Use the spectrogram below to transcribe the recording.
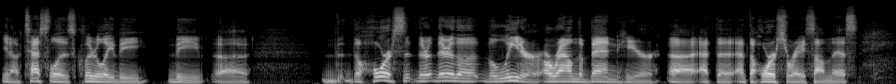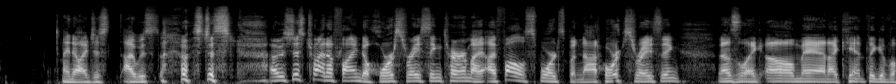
you know Tesla is clearly the the uh, the, horse. They're they're the the leader around the bend here uh, at the at the horse race on this. I know. I just, I was, I was just, I was just trying to find a horse racing term. I, I follow sports, but not horse racing. And I was like, oh man, I can't think of the,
